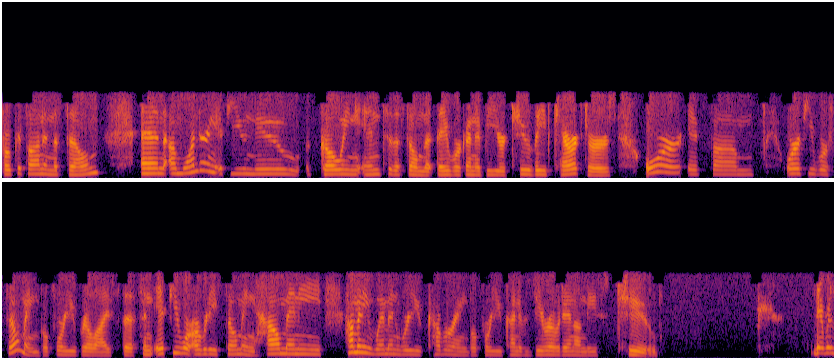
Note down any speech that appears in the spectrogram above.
focus on in the film. And I'm wondering if you knew going into the film that they were going to be your two lead characters, or if um, or if you were filming before you realized this. And if you were already filming, how many how many women were you covering before you kind of zeroed in on these two? There was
